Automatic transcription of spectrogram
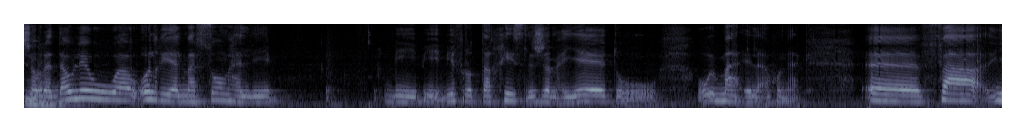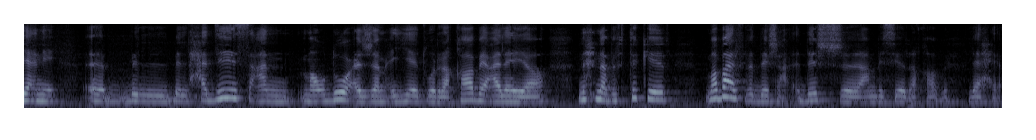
الشورى نعم. الدولي و- وألغي المرسوم اللي بي بي بيفرض ترخيص للجمعيات وما إلى هناك. فيعني آه، بال- بالحديث عن موضوع الجمعيات والرقابة عليها نحن بفتكر ما بعرف قديش قديش عم بيصير رقابة لاحقة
